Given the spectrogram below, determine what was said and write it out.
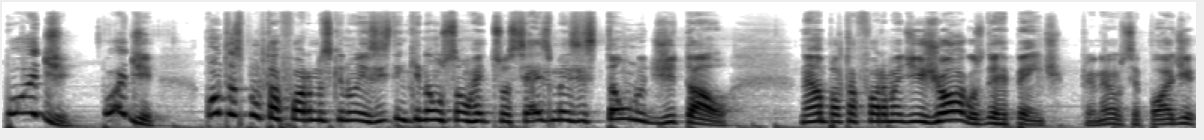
Pode, pode. Quantas plataformas que não existem que não são redes sociais, mas estão no digital? Né? Uma plataforma de jogos, de repente, entendeu? Você pode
